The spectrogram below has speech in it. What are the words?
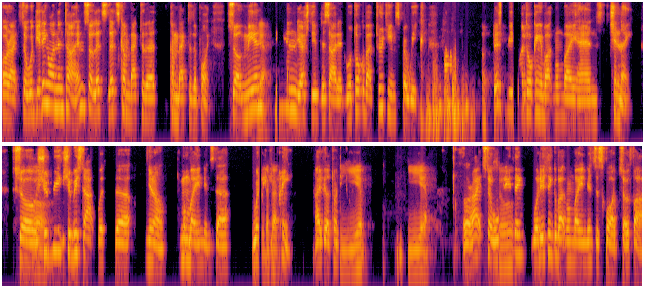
All right, so we're getting on in time. So let's let's come back to the come back to the point. So me and Yeah. me and Yashdeep decided we'll talk about two teams per week. Okay. This week we're talking about Mumbai and Chennai. So Oh. should we should we start with the you know Mumbai Indians the winning The- twenty IPL twenty? Yep. Yep. All right. So, what do you think? What do you think about Mumbai Indians' squad so far?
